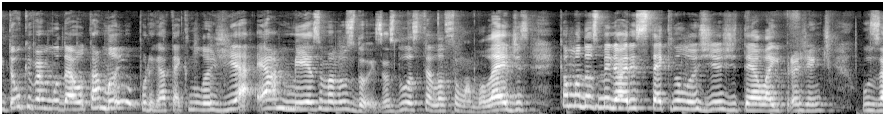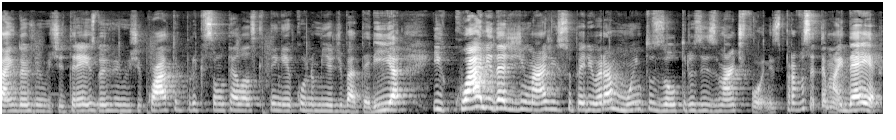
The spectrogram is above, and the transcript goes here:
Então o que vai mudar é o tamanho, porque a tecnologia é a mesma nos dois. As duas telas são AMOLEDs, que é uma das melhores tecnologias de tela aí pra gente usar em 2023, 2024, porque são telas que têm economia de bateria e qualidade de imagem superior a muitos outros smartphones. Para você ter uma ideia,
